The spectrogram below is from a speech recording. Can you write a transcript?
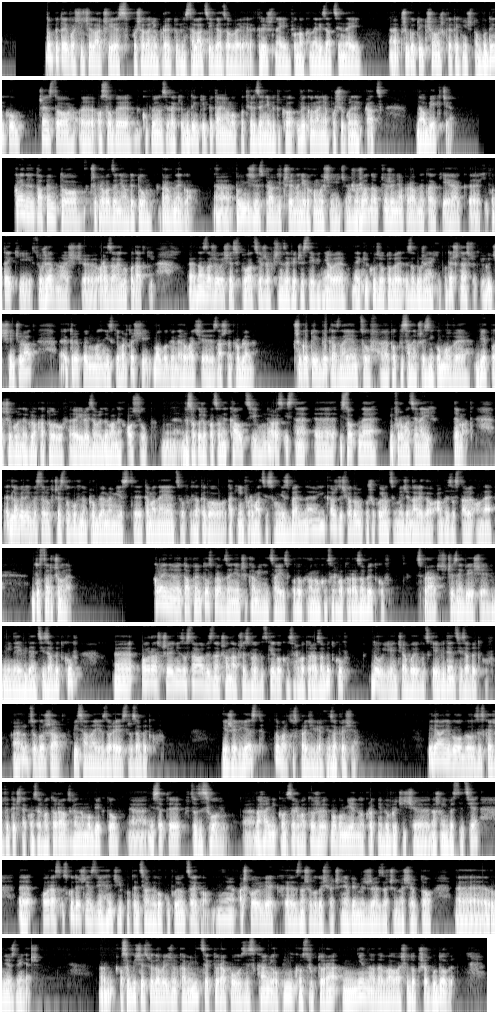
Dopytaj właściciela, czy jest w posiadaniu projektów instalacji gazowej, elektrycznej, wodno-kanalizacyjnej. E, Przygotuj książkę techniczną budynku. Często e, osoby kupujące takie budynki pytają o potwierdzenie wyko- wykonania poszczególnych prac na obiekcie. Kolejnym etapem to przeprowadzenie audytu prawnego. E, Powinniśmy sprawdzić, czy na nieruchomości nie ciążą żadne obciążenia prawne, takie jak e, hipoteki, służebność e, oraz zaległe podatki. Nam zdarzyły się sytuacje, że w księdze wieczystej widniały kilkuzłotowe zadłużenia hipoteczne sprzed kilkudziesięciu lat, które pomimo niskiej wartości mogły generować znaczne problemy. Przygotuj wykaz najemców, podpisane przez nich umowy, bieg poszczególnych lokatorów, ilość zameldowanych osób, wysokość opłacanych kaucji oraz istne, istotne informacje na ich temat. Dla wielu inwestorów często głównym problemem jest e, temat najemców, dlatego takie informacje są niezbędne i każdy świadomy poszukujący będzie nalegał, aby zostały one dostarczone. Kolejnym etapem to sprawdzenie, czy kamienica jest pod ochroną konserwatora zabytków. Sprawdź, czy znajduje się w gminnej ewidencji zabytków e, oraz czy nie została wyznaczona przez wojewódzkiego konserwatora zabytków do ujęcia wojewódzkiej ewidencji zabytków, e, lub co gorsza, wpisana jest do rejestru zabytków. Jeżeli jest, to warto sprawdzić w jakim zakresie. Idealnie byłoby uzyskać wytyczne konserwatora względem obiektu. E, Niestety, w cudzysłowie, e, nachalni konserwatorzy mogą niejednokrotnie wywrócić e, naszą inwestycję oraz skutecznie zniechęcić potencjalnego kupującego. Aczkolwiek z naszego doświadczenia wiemy, że zaczyna się to również zmieniać. Osobiście sprzedawaliśmy kamienicę, która po uzyskaniu opinii konstruktora nie nadawała się do przebudowy.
